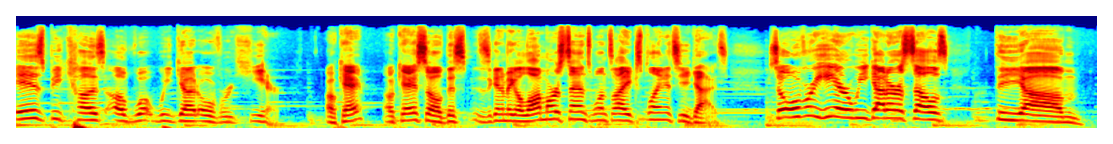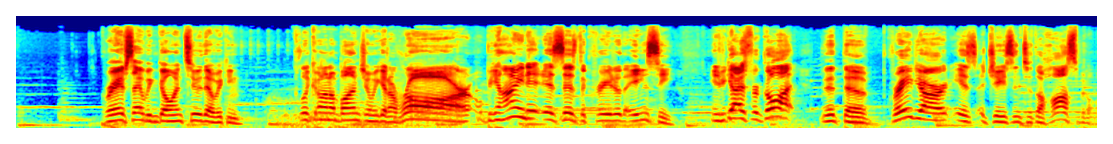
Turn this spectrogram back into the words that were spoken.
is because of what we got over here. Okay? Okay, so this is going to make a lot more sense once I explain it to you guys. So over here, we got ourselves the um, gravesite we can go into that we can click on a bunch and we get a roar. Behind it, it says the creator of the agency. And if you guys forgot that the graveyard is adjacent to the hospital.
